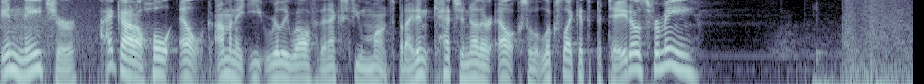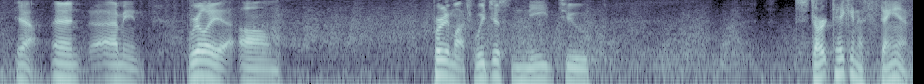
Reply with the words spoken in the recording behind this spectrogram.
in nature, I got a whole elk. I'm going to eat really well for the next few months, but I didn't catch another elk, so it looks like it's potatoes for me. Yeah, and I mean, really, um, pretty much, we just need to start taking a stand.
